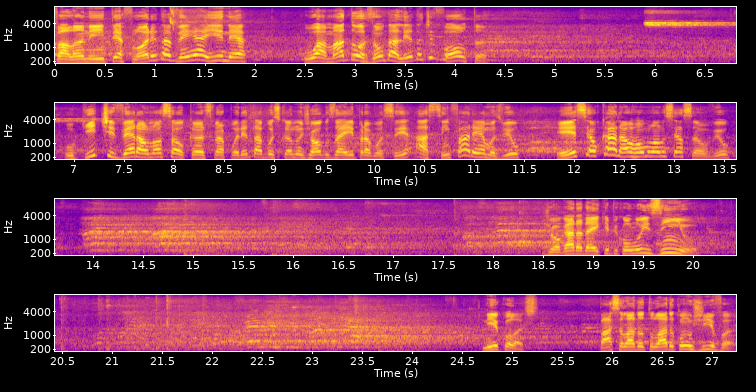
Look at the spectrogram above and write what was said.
Falando em Interflórida, vem aí, né? O amadorzão da Leda de volta. O que tiver ao nosso alcance para poder estar tá buscando jogos aí para você, assim faremos, viu? Esse é o canal Romulo Anunciação, viu? Jogada da equipe com o Luizinho. Nicolas. Passe lá do outro lado com o Giva.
